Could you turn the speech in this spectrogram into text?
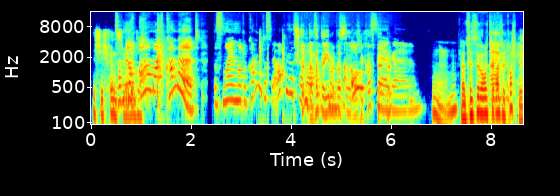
Ich, ich finde es oh, Mortal Kombat. Das neue Mortal Kombat ist ja auch dieses Stimmt, Jahr da hat da jemand was draus gekostet, Sehr ne? geil. hm, das ist jetzt auch zu Ähm, für Cosplay.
